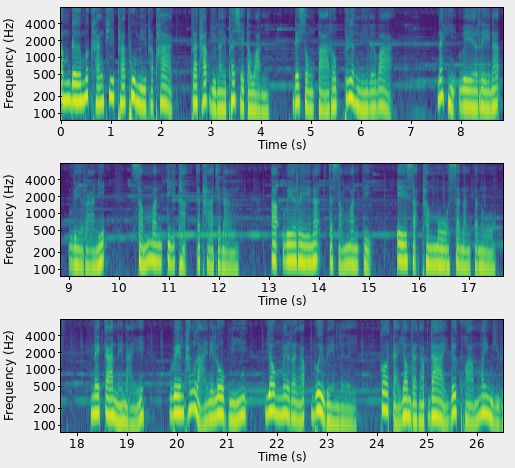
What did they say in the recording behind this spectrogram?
จำเดิมเมื่อครั้งที่พระผู้มีพระภาค ประทับอยู่ในพระเชตวัน ได้ทรงปารบเรื่องนี้ไว้ว่านหิเวเรนะเวรานิ สัมมันติถะกทาจนัง อเวเรนะจะสัมมันติ เอสะธรรมโมสนันตโน ในการไหนๆเวรทั้งหลายในโลกนี้ย่อมไม่ระงับด้วยเวรเลย ก็แต่ย่อมระงับได้ด้วยความไม่มีเว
